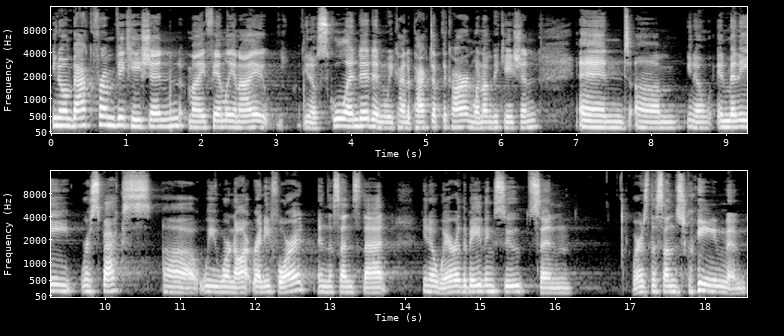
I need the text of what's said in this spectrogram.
you know, I'm back from vacation. My family and I, you know, school ended and we kind of packed up the car and went on vacation. And, um, you know, in many respects, uh, we were not ready for it in the sense that, you know, where are the bathing suits and where's the sunscreen and,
